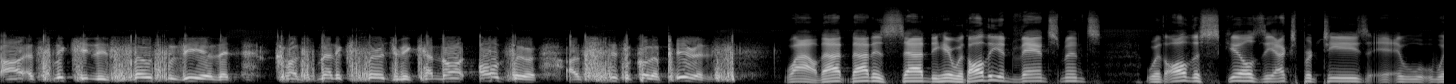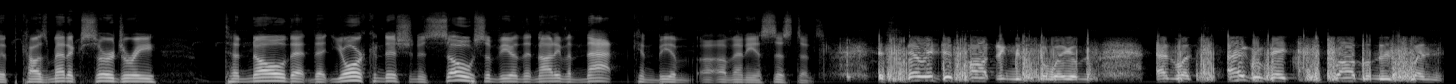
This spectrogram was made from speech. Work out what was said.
Our affliction is so severe that cosmetic surgery cannot alter our physical appearance. Wow, that that is sad to hear. With all the advancements, with all the skills, the expertise i- i- with cosmetic surgery, to know that that your condition is so severe that not even that can be of of any assistance. It's very disheartening, Mr. Williams. And what aggravates the problem is when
